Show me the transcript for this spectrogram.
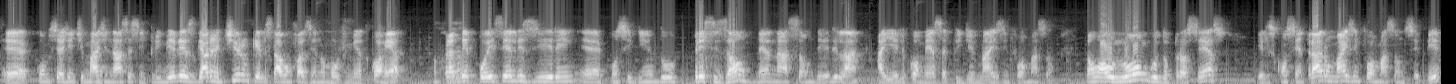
é como se a gente imaginasse assim: primeiro eles garantiram que eles estavam fazendo o movimento correto, uhum. para depois eles irem é, conseguindo precisão né, na ação dele lá. Aí ele começa a pedir mais informação. Então, ao longo do processo, eles concentraram mais informação do CP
